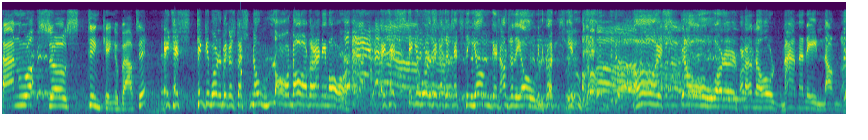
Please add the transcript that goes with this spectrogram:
And what's so stinking about it? It's a stinking world because there's no law and order anymore. It's a stinking world because it lets the young get onto the old like you done. Oh, it's no world for an old man any longer.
